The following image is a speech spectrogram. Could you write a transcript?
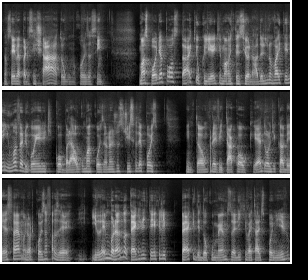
não sei, vai parecer chato, alguma coisa assim. Mas pode apostar que o cliente mal intencionado ele não vai ter nenhuma vergonha de te cobrar alguma coisa na justiça depois. Então, para evitar qualquer dor de cabeça, é a melhor coisa a fazer. E, e, lembrando até que a gente tem aquele pack de documentos ali que vai estar disponível.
